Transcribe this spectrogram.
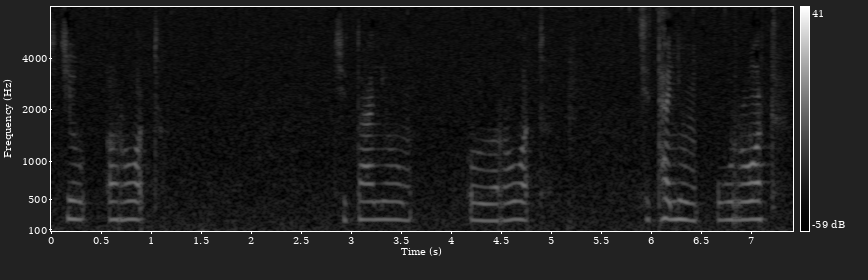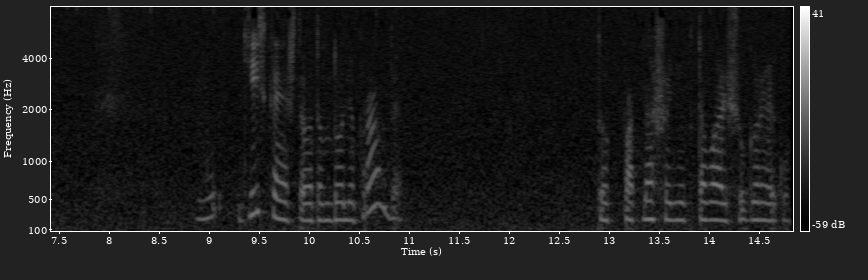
Стил рот. Титаниум урод. Титаниум урод. Ну, есть, конечно, в этом доля правды. Тут по отношению к товарищу Грегу.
